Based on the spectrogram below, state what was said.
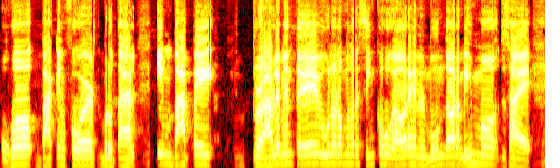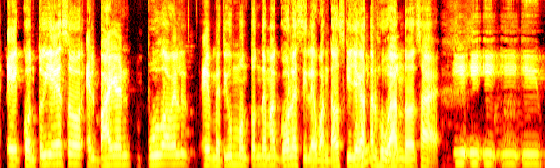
un juego back and forth brutal. Mbappe probablemente es uno de los mejores cinco jugadores en el mundo ahora mismo, ¿sabes? Eh, con todo y eso, el Bayern pudo haber eh, metido un montón de más goles y Lewandowski llega a estar jugando, ¿sabes? Y, y, y, y,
